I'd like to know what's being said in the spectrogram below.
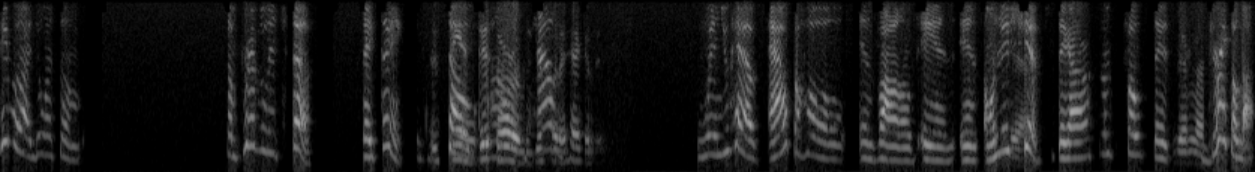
People are doing some some privileged stuff. They think It's so. being um, disorderly just for the heck of it. when you have alcohol involved in in on these Yeah. ships, there are some folks that drink a lot,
